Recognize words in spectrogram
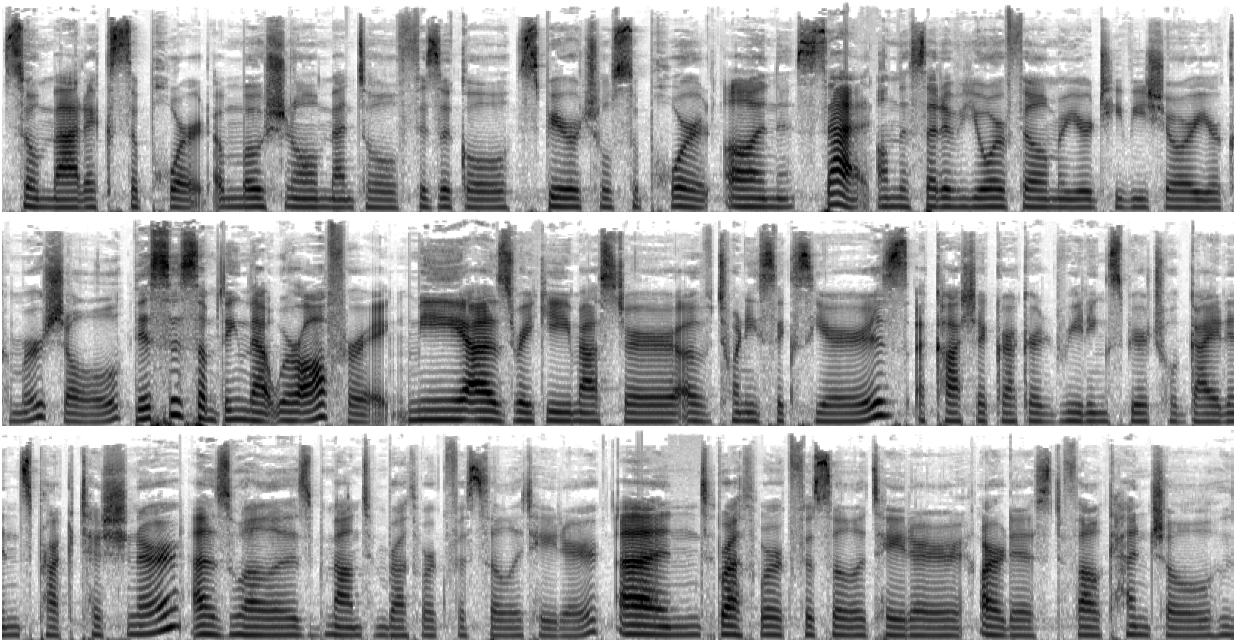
somatic support, emotional, mental, physical, spiritual support on set, on the set of your film or your TV show or your commercial, this is something that we're offering. Me, as Reiki master of 26 years, Akashic record reading spiritual guidance practitioner, as well as mountain breathwork facilitator and breathwork facilitator artist Falk Henschel, who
